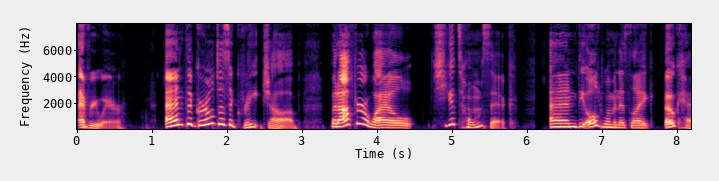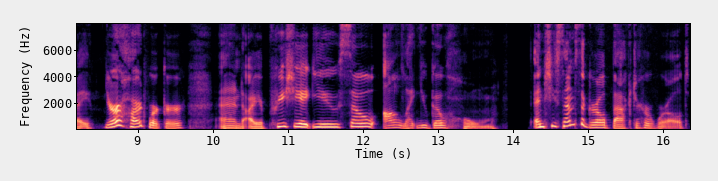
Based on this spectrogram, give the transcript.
everywhere. And the girl does a great job. But after a while, she gets homesick. And the old woman is like, okay, you're a hard worker and I appreciate you, so I'll let you go home. And she sends the girl back to her world.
